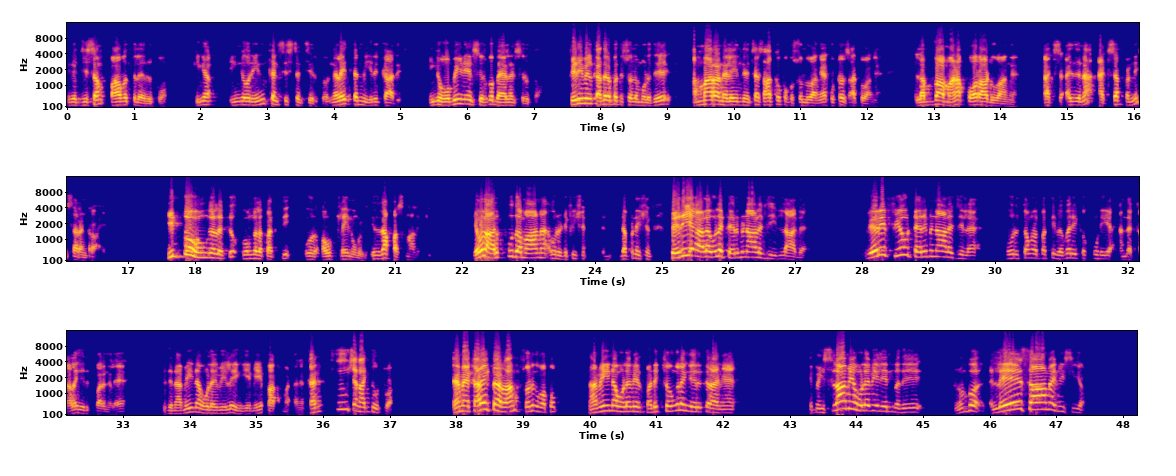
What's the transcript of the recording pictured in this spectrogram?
இங்க ஜிசம் பாவத்துல இருக்கும். இங்க இங்க ஒரு இன்கன்சிஸ்டன்சி இருக்கும். நிலைத்தன்மை இருக்காது. இங்க ஒபீனியன்ஸ் இருக்கும் பேலன்ஸ் இருக்கும். பிரிவில் கதரை பத்தி சொல்லும் பொழுது அம்மாரா நிலை இருந்துச்சா சாக்கு பக்கம் சொல்லுவாங்க குற்றம் சாட்டுவாங்க. லவ்வாமானா போராடுவாங்க. இதுனா அக்செப்ட் பண்ணி சரண்டர் ஆயிடும். இப்போ உங்களுக்கு உங்களை பத்தி ஒரு அவுட்லைன் உங்களுக்கு. இதுதான் பர்சனாலிட்டி எவ்வளவு அற்புதமான ஒரு டிஃபிஷன் டெபினேஷன் பெரிய அளவுல டெர்மினாலஜி இல்லாத வெரி ஃபியூ டெர்மினாலஜில ஒருத்தவங்களை பத்தி விவரிக்கக்கூடிய அந்த கலை இருக்கு பாருங்களேன். இது நவீன உளவியல எங்கேயுமே பார்க்க மாட்டாங்க. கன்ஃபியூஷன் ஆக்கி விட்டுருவாங்க. ஏமே கரெக்டா ராம் சொல்லுங்க பார்ப்போம். நவீன உளவியல் படிச்சவங்களும் இங்க இருக்கிறாங்க. இப்ப இஸ்லாமிய உளவியல் என்பது ரொம்ப லேசான விஷயம்.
